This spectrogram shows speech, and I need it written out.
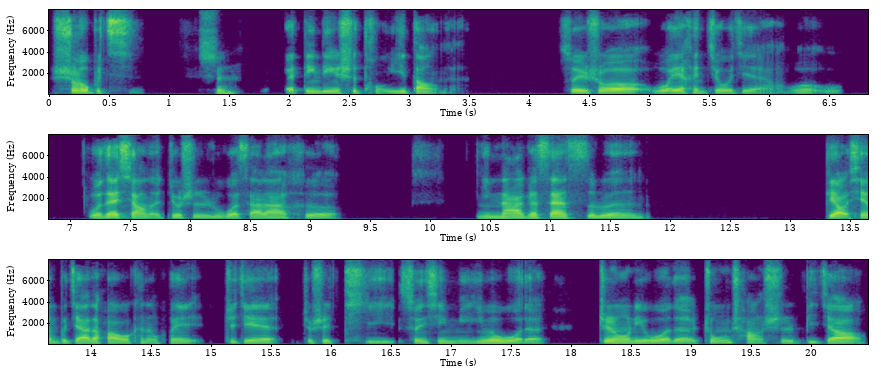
受不起。是，呃丁丁是同一档的，所以说我也很纠结。我我我在想的就是，如果萨拉赫，你拿个三四轮。表现不佳的话，我可能会直接就是替孙兴民，因为我的阵容里我的中场是比较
